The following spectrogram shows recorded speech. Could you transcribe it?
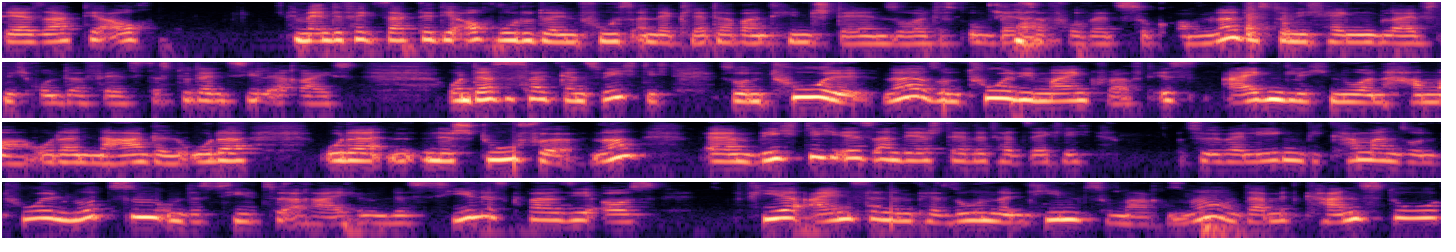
der sagt dir auch, im Endeffekt sagt er dir auch, wo du deinen Fuß an der Kletterwand hinstellen solltest, um besser ja. vorwärts zu kommen, ne? dass du nicht hängen bleibst, nicht runterfällst, dass du dein Ziel erreichst. Und das ist halt ganz wichtig. So ein Tool, ne? so ein Tool wie Minecraft ist eigentlich nur ein Hammer oder ein Nagel oder, oder eine Stufe. Ne? Ähm, wichtig ist an der Stelle tatsächlich zu überlegen, wie kann man so ein Tool nutzen, um das Ziel zu erreichen. Und das Ziel ist quasi aus vier einzelnen Personen ein Team zu machen. Ne? Und damit kannst du,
